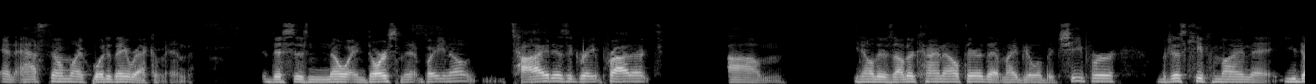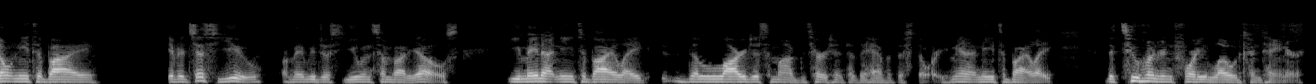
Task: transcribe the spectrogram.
and ask them like, what do they recommend? This is no endorsement, but you know, Tide is a great product. Um, you know, there's other kind out there that might be a little bit cheaper, but just keep in mind that you don't need to buy if it's just you, or maybe just you and somebody else, you may not need to buy like the largest amount of detergent that they have at the store. You may not need to buy like the 240 load container.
